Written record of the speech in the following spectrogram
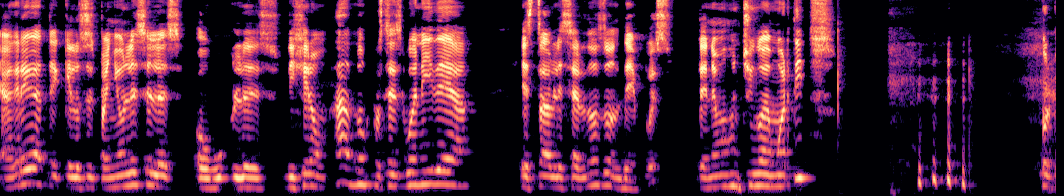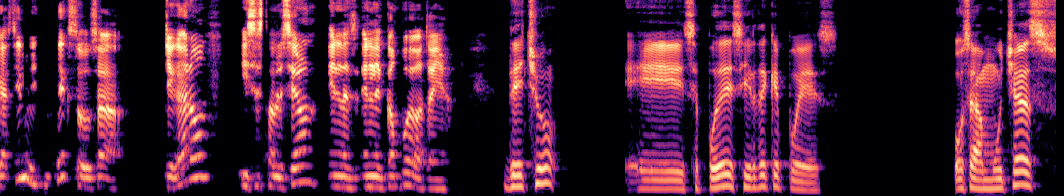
Agrégate que los españoles se les, les dijeron, ah, no, pues es buena idea establecernos donde pues tenemos un chingo de muertitos. Porque así lo dice el texto, o sea, llegaron y se establecieron en, en el campo de batalla. De hecho, eh, se puede decir de que pues, o sea, muchas,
